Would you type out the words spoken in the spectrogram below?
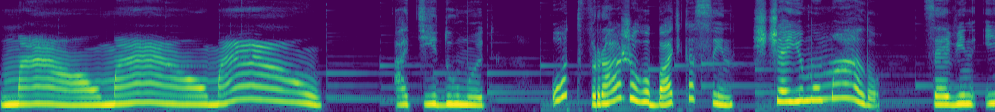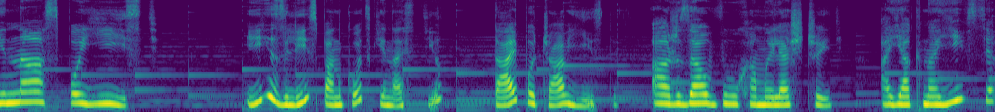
Мау, мау, мау. А ті думають от вражого батька син, ще йому мало. Це він і нас поїсть. І зліз пан Коцький на стіл та й почав їсти, аж за вухами лящить а як наївся,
